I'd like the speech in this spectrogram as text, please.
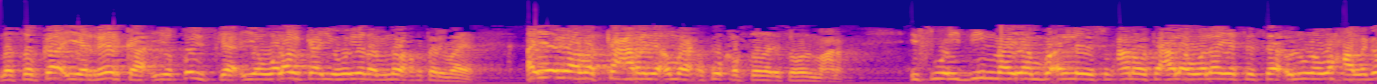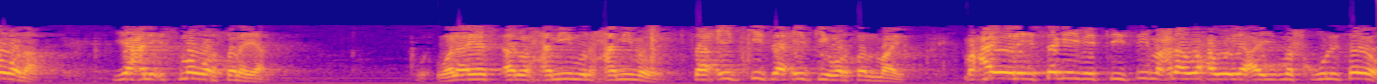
Nasabka iyo reerka iyo qoyska iyo walaalka iyo hooyada midna wax ku tari maayaan ayagaaba ka cararaya ama wax ku qabsadaan isla macna. Isweydiin maayaan bu alla subxaana wa tacaala walaa yatasaa'aluuna waxaa laga wadaa. Yacni isma warsanayaan walaa yas'alu xamiimun xamiima wey. Saaxiibkii saaxiibkii warsan maayo. Maxaa yeelay isagiiba tiisii macnaha waxa weeye ay mashquulisayo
